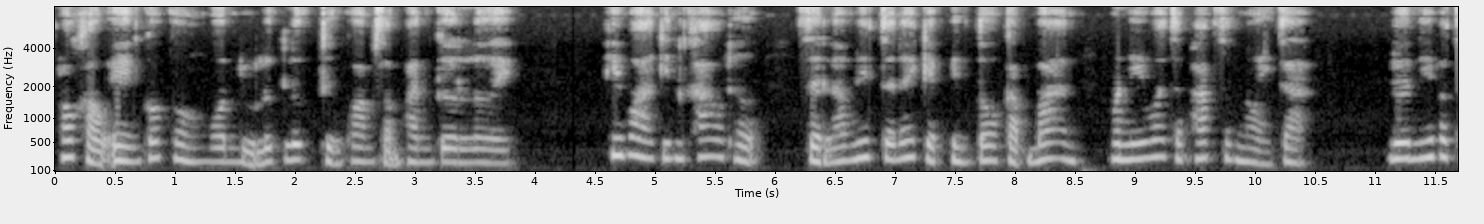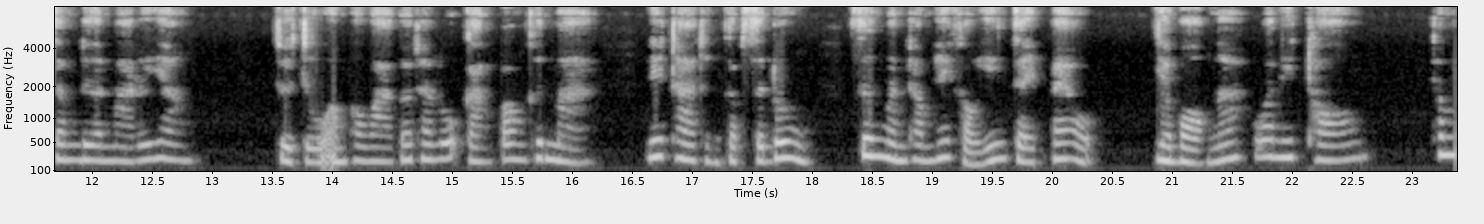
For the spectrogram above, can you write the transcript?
เพราะเขาเองก็กังวลอยู่ลึกๆถึงความสัมพันธ์เกินเลย พี่วากินข้าวเถอะ เสร็จแล้วนิดจะได้เก็บปิ่นโตกลับบ้าน วันนี้ว่าจะพักสักหน่อยจ้ะ เดือนนี้ประจำเดือนมาหรือยัง จู่ๆอัมพวาก็ทะลุกลางป้องขึ้นมา นิทาถึงกับสะดุ้ง ซึ่งมันทำให้เขายิ่งใจแป้ว อย่าบอกนะว่านิดท้องทำไม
